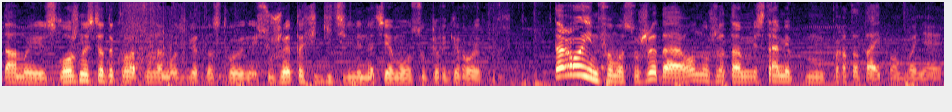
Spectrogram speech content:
Там и сложность адекватно, на мой взгляд, настроена, и сюжет офигительный на тему супергероев. Второй Infamous уже, да, он уже там местами прототайпом воняет.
